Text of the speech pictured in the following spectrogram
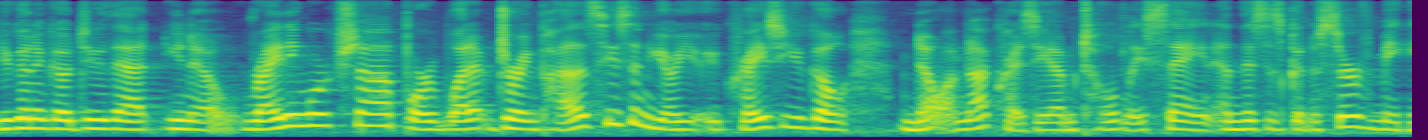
you're going to go do that, you know, writing workshop or whatever during pilot season. You're, you crazy? You go, no, I'm not crazy. I'm totally sane, and this is going to serve me.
